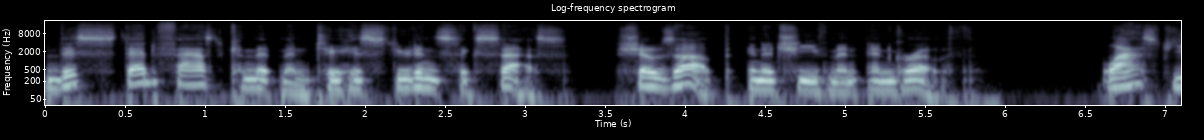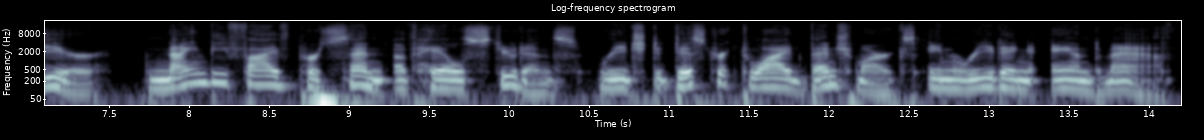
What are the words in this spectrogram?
This steadfast commitment to his students' success shows up in achievement and growth. Last year, 95% of Hale's students reached district wide benchmarks in reading and math,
